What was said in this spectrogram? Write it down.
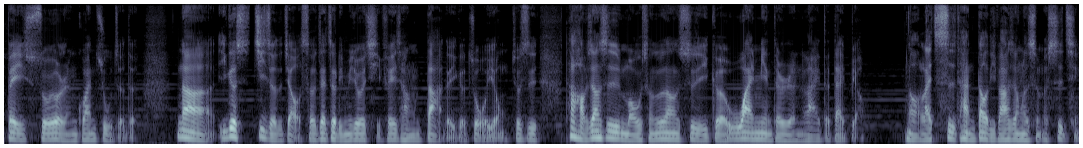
被所有人关注着的。那一个记者的角色在这里面就会起非常大的一个作用，就是他好像是某个程度上是一个外面的人来的代表哦，来刺探到底发生了什么事情。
